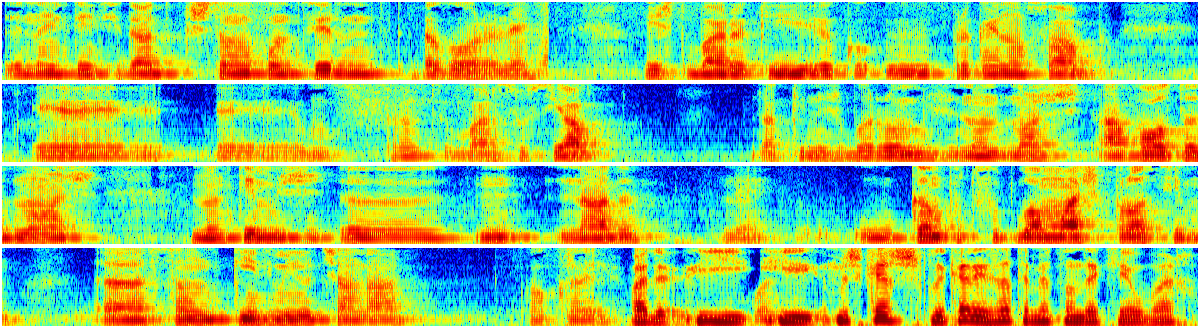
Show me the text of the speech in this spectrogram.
na intensidade que estão a acontecer agora, né? Este bar aqui, eh, eh, para quem não sabe, é, é pronto, um bar social, aqui nos Barões. Nós, à volta de nós, não temos uh, nada. Né? O campo de futebol mais próximo uh, são 15 minutos de andar. Ok. Olha, e, e, mas queres explicar exatamente onde é que é o bairro?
